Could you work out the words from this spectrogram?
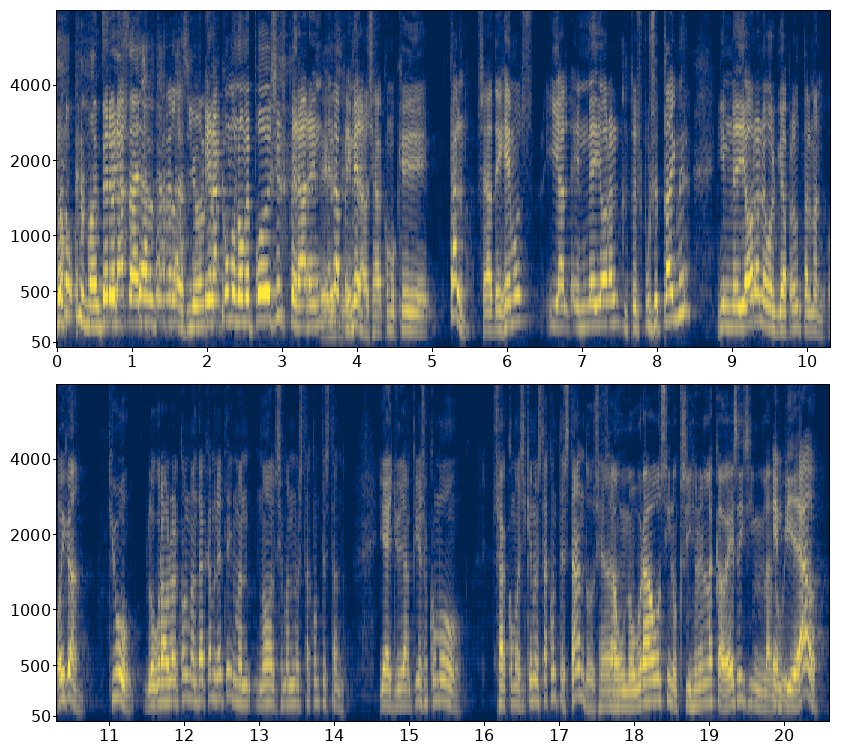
No, pero era, seis años de relación. era como no me puedo desesperar en, Sí, en la sí. primera, o sea, como que calma, o sea, dejemos y al- en media hora, entonces puse timer y en media hora le volví a preguntar al man, oiga, ¿qué hubo? ¿Logró hablar con el man de la camioneta? Y el man, no, ese man no está contestando. Y ahí yo ya empiezo como, o sea, como así que no está contestando, o sea, O sea, uno bravo, sin oxígeno en la cabeza y sin la novia. envidiado.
